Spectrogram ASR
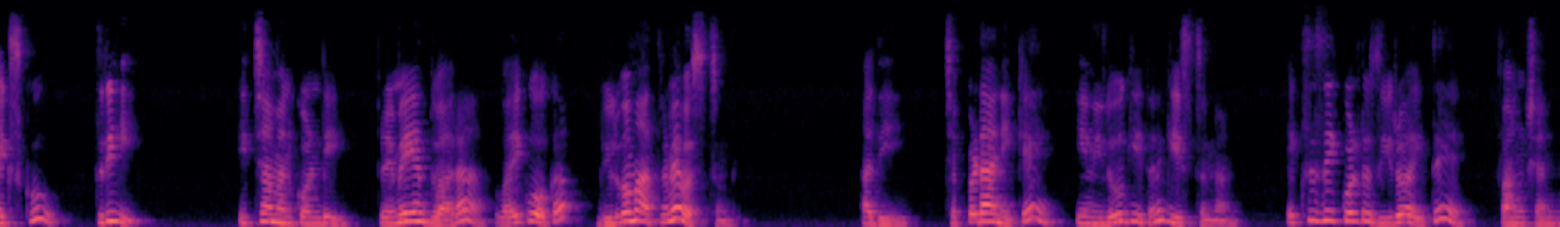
ఎక్స్కు త్రీ ఇచ్చామనుకోండి ప్రమేయం ద్వారా వైకు ఒక విలువ మాత్రమే వస్తుంది. అది చెప్పడానికే ఈ నిలువు గీతను గీస్తున్నాను. ఎక్స్ ఈక్వల్ టు జీరో అయితే ఫంక్షన్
